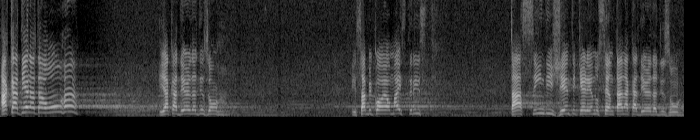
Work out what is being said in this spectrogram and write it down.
A cadeira da honra e a cadeira da desonra. E sabe qual é o mais triste? Tá assim de gente querendo sentar na cadeira da desonra.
